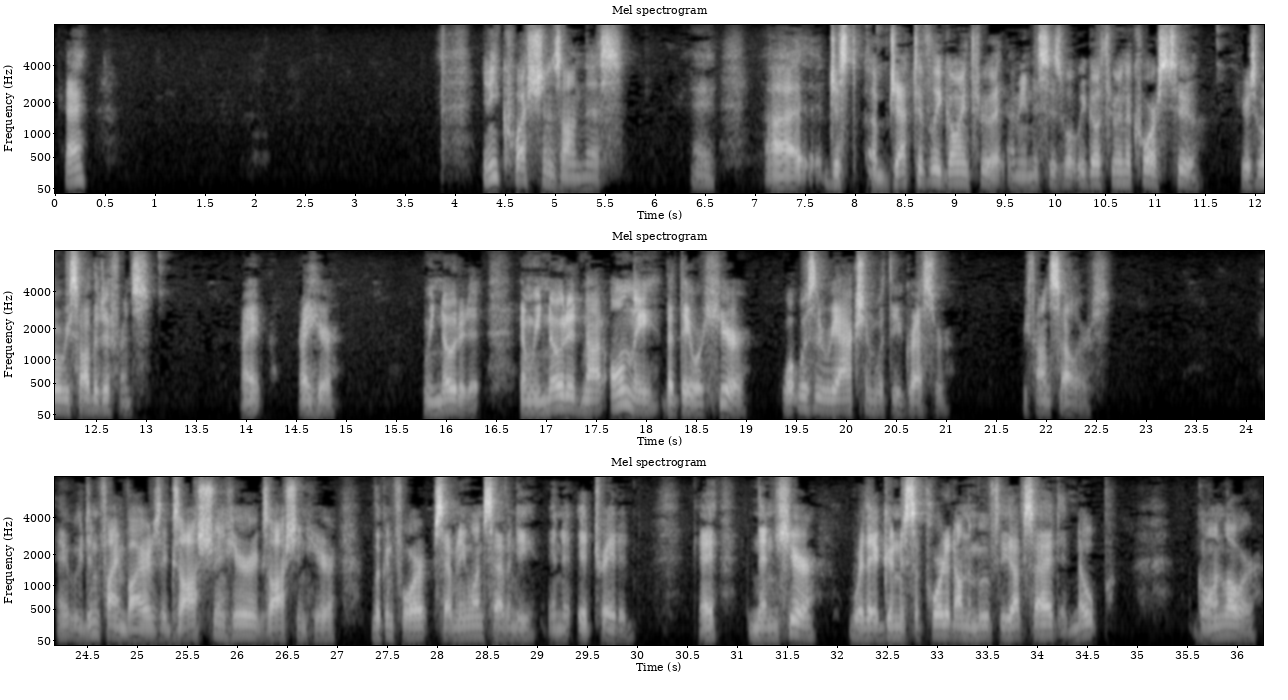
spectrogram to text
Okay. Any questions on this? Okay. Uh, just objectively going through it. I mean, this is what we go through in the course too. Here's where we saw the difference, right? Right here. We noted it. And we noted not only that they were here, what was the reaction with the aggressor? We found sellers. We didn't find buyers. Exhaustion here, exhaustion here, looking for 7170, and it, it traded. Okay, and then here, were they going to support it on the move to the upside? Nope, going lower.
